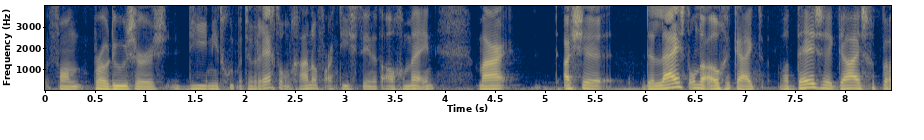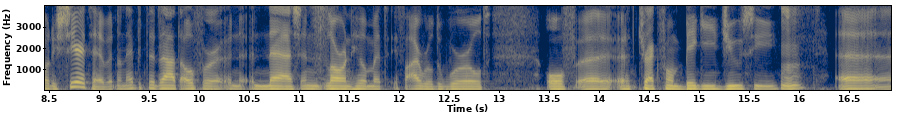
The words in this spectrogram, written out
van producers die niet goed met hun rechten omgaan, of artiesten in het algemeen. Maar als je de lijst onder ogen kijkt wat deze guys geproduceerd hebben, dan heb je het inderdaad over een, een Nas en Lauren Hill met If I Rule the World. Of eh, een track van Biggie, Juicy. Mhm. Eh,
